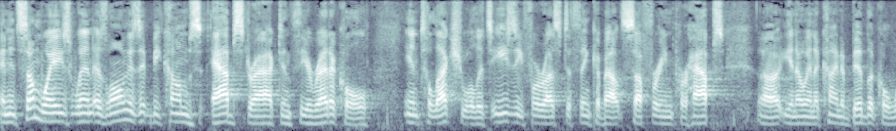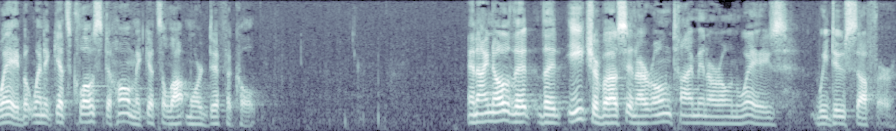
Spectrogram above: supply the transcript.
And in some ways, when as long as it becomes abstract and theoretical, intellectual, it's easy for us to think about suffering perhaps uh, you know, in a kind of biblical way. But when it gets close to home, it gets a lot more difficult. And I know that, that each of us, in our own time, in our own ways, we do suffer.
